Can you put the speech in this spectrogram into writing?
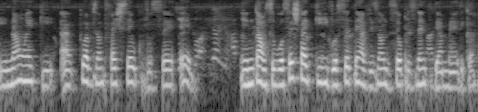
E não é que a tua visão te faz ser o que você é. Então, se você está aqui e você tem a visão de ser o presidente da América,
